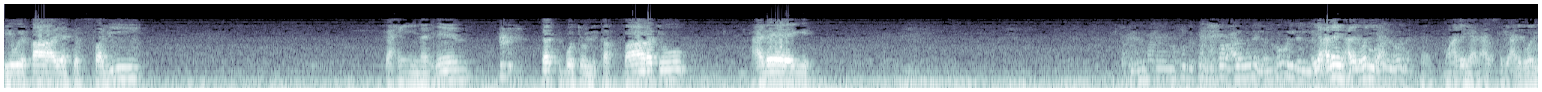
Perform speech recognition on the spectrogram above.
بوقاية الصبي فحينئذ تثبت الكفارة عليه. المفروض يكون على الولي لأنه هو اللي عليه على الولي يعني. مو عليه يعني على الصبي على الولي.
